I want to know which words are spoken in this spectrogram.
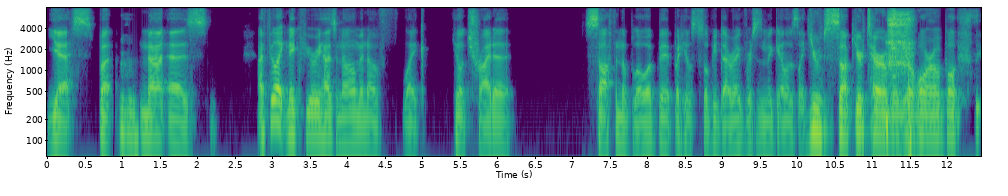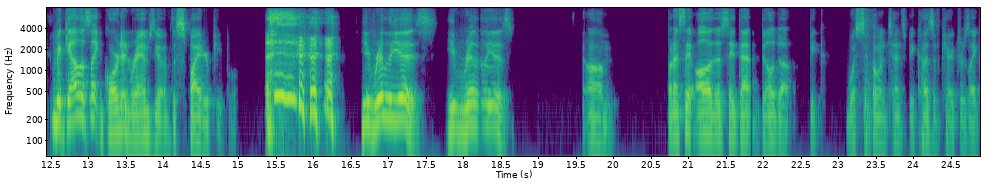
yes, but Mhm. not as. I feel like Nick Fury has an element of like he'll try to soften the blow a bit, but he'll still be direct. Versus Miguel is like, "You suck. You're terrible. You're horrible." Miguel is like Gordon Ramsay of the Spider People. He really is. He really is. Um, but I say all of this, say that build up be- was so intense because of characters like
